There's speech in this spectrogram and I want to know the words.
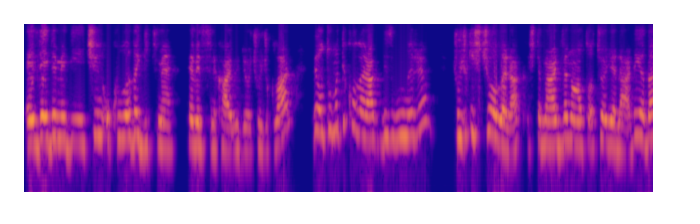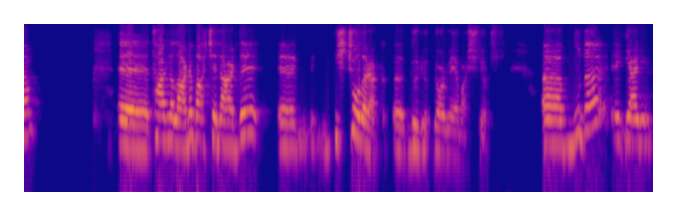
elde edemediği için okula da gitme hevesini kaybediyor çocuklar. Ve otomatik olarak biz bunları çocuk işçi olarak işte merdiven altı atölyelerde ya da e, tarlalarda, bahçelerde e, işçi olarak e, gör, görmeye başlıyoruz. E, bu da e, yani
